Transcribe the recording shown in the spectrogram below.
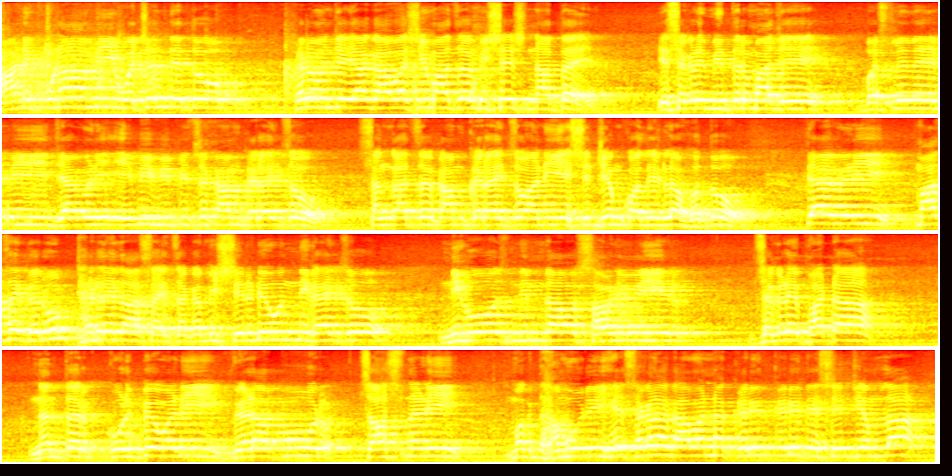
आणि पुन्हा मी वचन देतो. खरं म्हणजे या गावाशी माझं विशेष नातं आहे. हे सगळे मित्र माझे बसलेले मी ज्यावेळी ए बी व्ही पीचं काम करायचो संघाचं काम करायचो आणि एस एच एम कॉलेजला होतो त्यावेळी माझं गरुड ठरलेलं असायचं. का मी शिर्डीहून निघायचो. निगोज निमगाव सावळी विहीर झगडे फाटा नंतर कोळपेवाडी वेळापूर चासनळी मग धामोरी हे सगळ्या गावांना करीत करीत एस एच एमला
